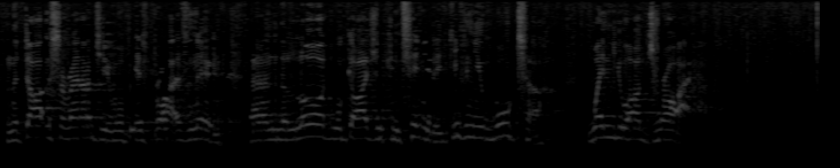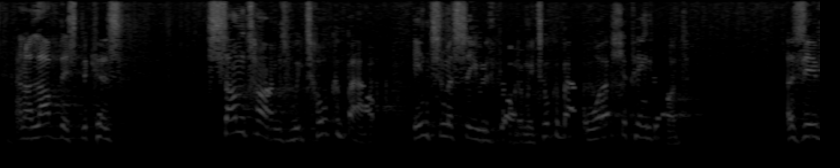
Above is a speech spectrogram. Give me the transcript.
and the darkness around you will be as bright as noon. And the Lord will guide you continually, giving you water when you are dry. And I love this because sometimes we talk about intimacy with God and we talk about worshipping God as if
